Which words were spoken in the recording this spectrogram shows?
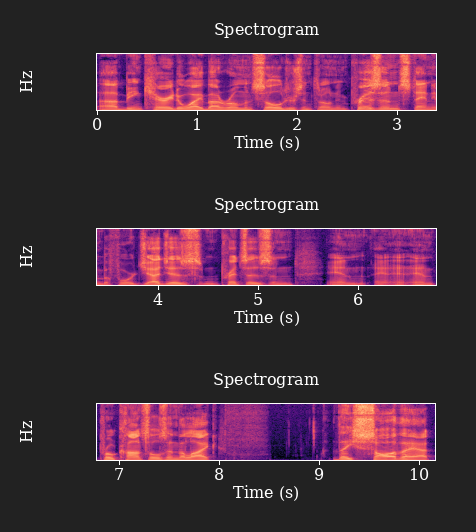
uh, being carried away by Roman soldiers and thrown in prison, standing before judges and princes and and and, and proconsuls and the like. They saw that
